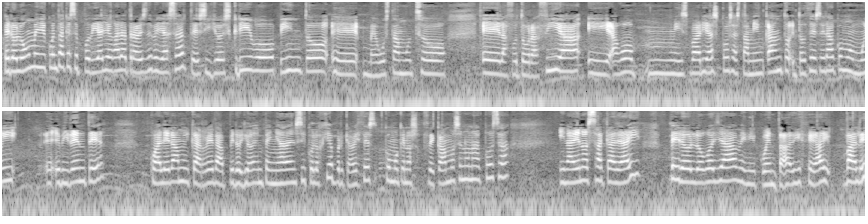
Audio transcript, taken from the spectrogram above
pero luego me di cuenta que se podía llegar a través de bellas artes y yo escribo, pinto, eh, me gusta mucho eh, la fotografía y hago mis varias cosas, también canto, entonces era como muy evidente cuál era mi carrera, pero yo empeñada en psicología porque a veces como que nos secamos en una cosa y nadie nos saca de ahí, pero luego ya me di cuenta, dije, ay, vale.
